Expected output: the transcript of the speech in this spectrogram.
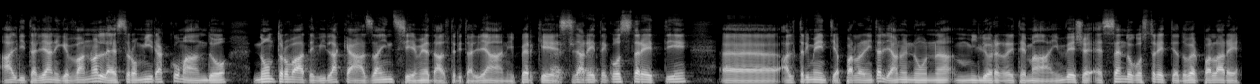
agli italiani che vanno all'estero, mi raccomando, non trovatevi la casa insieme ad altri italiani, perché eh, sarete certo. costretti eh, altrimenti a parlare in italiano e non migliorerete mai. Invece, essendo costretti a dover parlare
